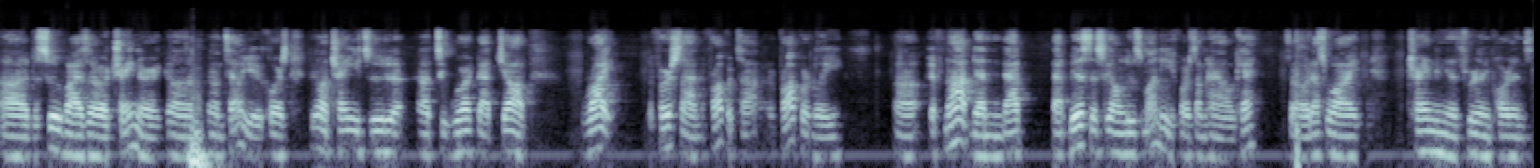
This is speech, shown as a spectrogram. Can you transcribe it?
uh, the supervisor or trainer gonna, gonna tell you? Of course, they're gonna train you to uh, to work that job right the first time, proper time, properly. Uh, if not, then that that business is gonna lose money for somehow. Okay, so that's why training is really important.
